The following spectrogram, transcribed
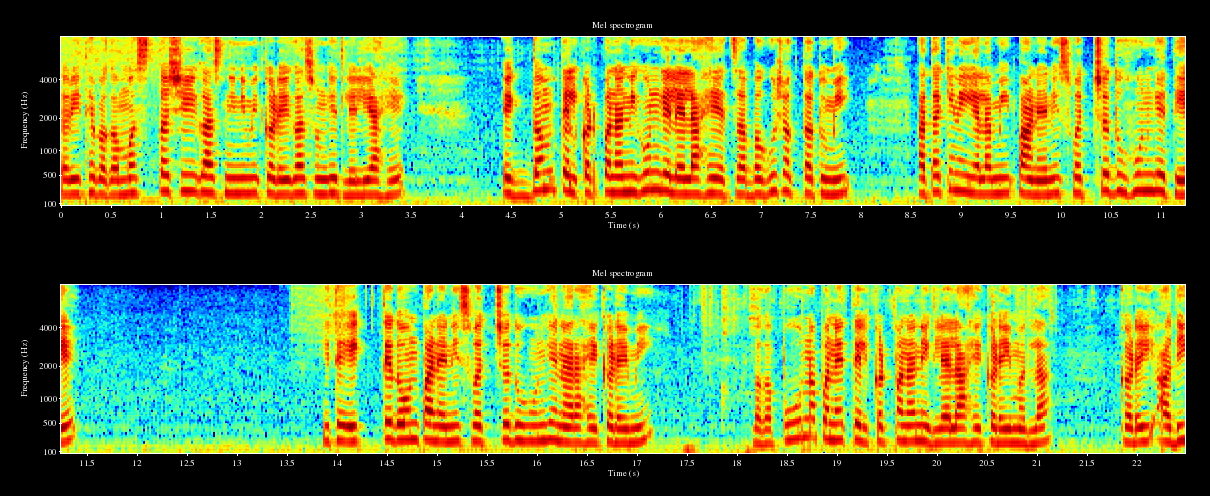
तर इथे बघा मस्त अशी घासणीने मी कडे घासून घेतलेली आहे. एकदम तेलकटपणा निघून गेलेला आहे याचा बघू शकता तुम्ही. आता की नाही याला मी पाण्याने स्वच्छ धुवून घेते इथे एक ते दोन पाण्याने स्वच्छ धुवून घेणार आहे कडे मी. बघा पूर्णपणे तेलकटपणा निघलेला आहे कढईमधला. कढई आधी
